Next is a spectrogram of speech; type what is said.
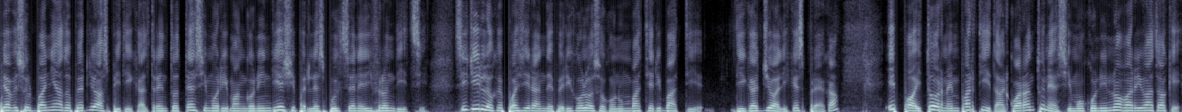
Piove sul bagnato per gli ospiti che al 38esimo rimangono in 10 per l'espulsione di Frondizi. Sigillo che poi si rende pericoloso con un batti e ribatti di Gaggioli che spreca e poi torna in partita al 41esimo con il nuovo arrivato Ache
